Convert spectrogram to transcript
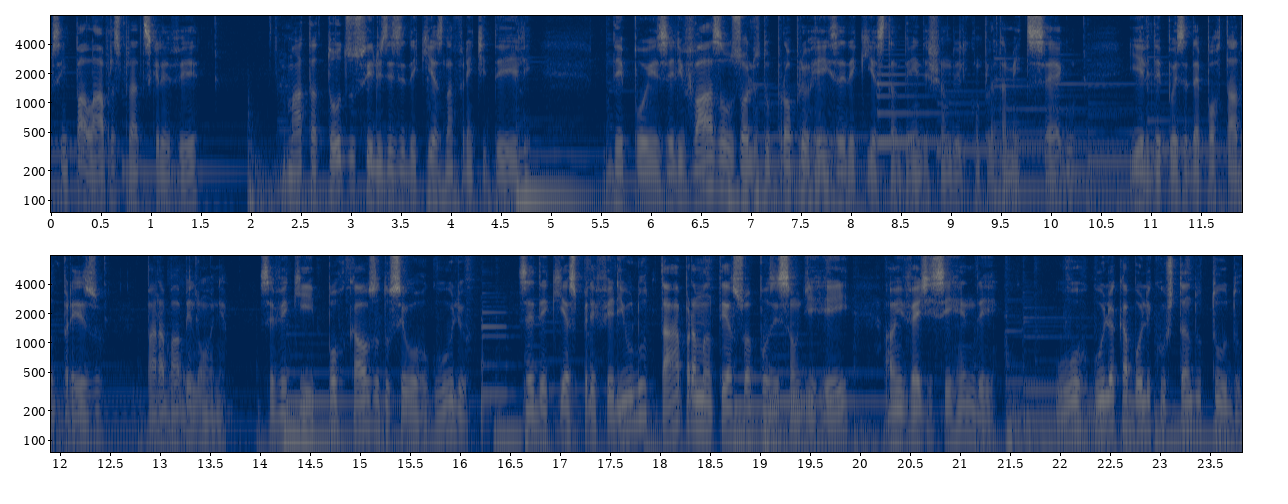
sem palavras para descrever, mata todos os filhos de Ezequias na frente dele depois ele vaza os olhos do próprio rei Zedequias também, deixando ele completamente cego, e ele depois é deportado preso para a Babilônia. Você vê que, por causa do seu orgulho, Zedequias preferiu lutar para manter a sua posição de rei ao invés de se render. O orgulho acabou lhe custando tudo.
